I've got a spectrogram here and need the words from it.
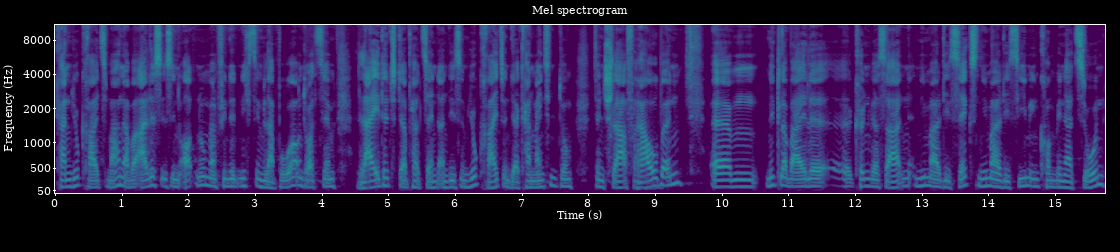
kann Juckreiz machen, aber alles ist in Ordnung, man findet nichts im Labor und trotzdem leidet der Patient an diesem Juckreiz und der kann manchen den Schlaf rauben. Ähm, mittlerweile äh, können wir sagen, niemals die sechs, niemals die sieben in Kombination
